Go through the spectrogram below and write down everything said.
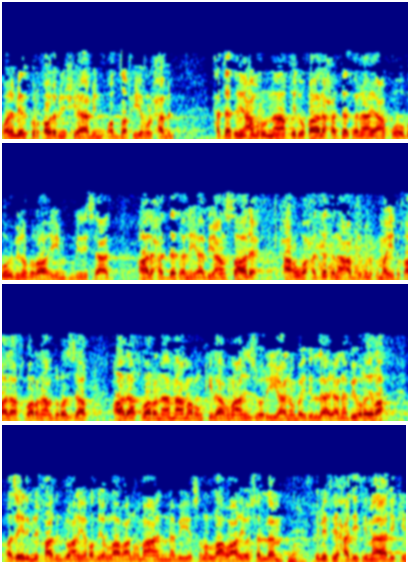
ولم يذكر قول ابن شهاب والضفير الحبل. حدثني عمرو الناقد قال حدثنا يعقوب ابن إبراهيم بن سعد قال حدثني أبي عن صالح حاء وحدثنا عبد بن حميد قال أخبرنا عبد الرزاق قال أخبرنا معمر كلاهما عن الزهري عن عبيد الله عن أبي هريرة وزيد بن خالد الجهني رضي الله عنهما عن النبي صلى الله عليه وسلم بمثل حديث مالك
